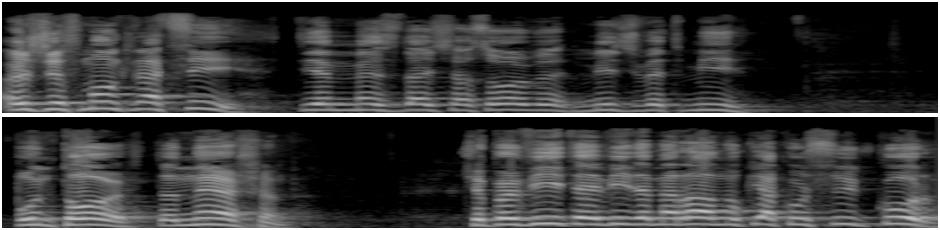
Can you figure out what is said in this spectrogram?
Është gjithmonë kënaqësi të jem mes dajqasorëve, miqve të mi, punëtorë të ndershëm. që për vite e vite me radhë nuk ia kursyn kurrë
